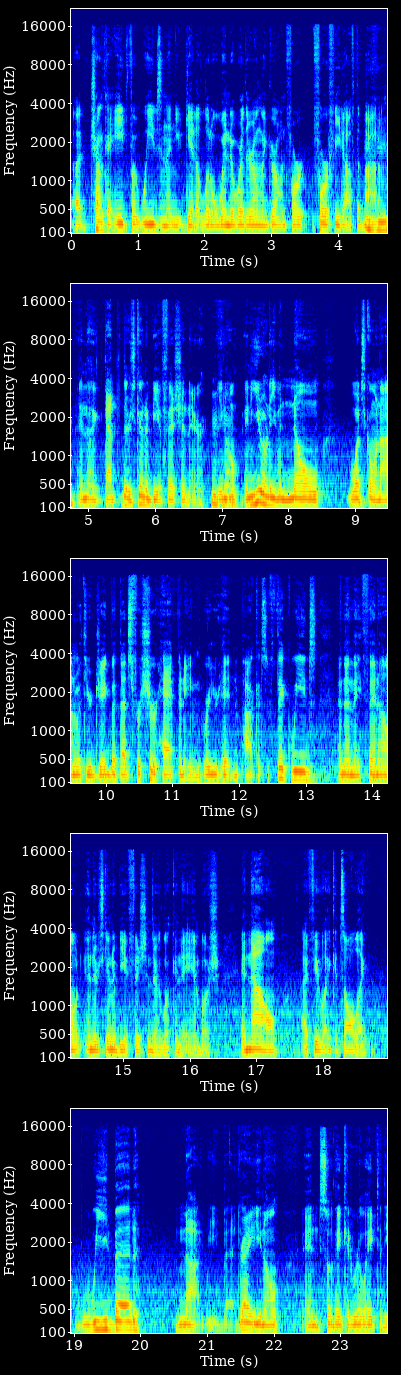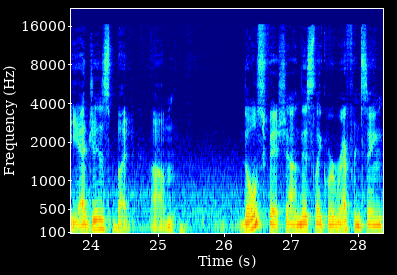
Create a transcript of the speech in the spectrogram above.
a chunk of eight foot weeds, and then you'd get a little window where they're only growing four four feet off the bottom, and like that there's going to be a fish in there, you know, and you don't even know what's going on with your jig, but that's for sure happening where you're hitting pockets of thick weeds, and then they thin out, and there's going to be a fish in there looking to ambush, and now I feel like it's all like weed bed, not weed bed. Right. You know? And so they could relate to the edges, but um, those fish on this lake we're referencing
